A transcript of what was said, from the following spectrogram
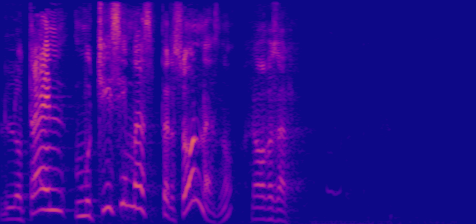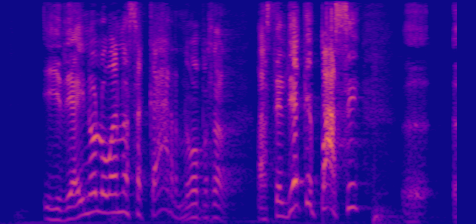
Lo traen muchísimas personas, ¿no? No va a pasar. Y de ahí no lo van a sacar, ¿no? No va a pasar. Hasta el día que pase, eh, eh,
